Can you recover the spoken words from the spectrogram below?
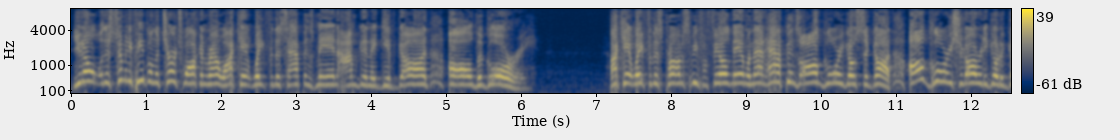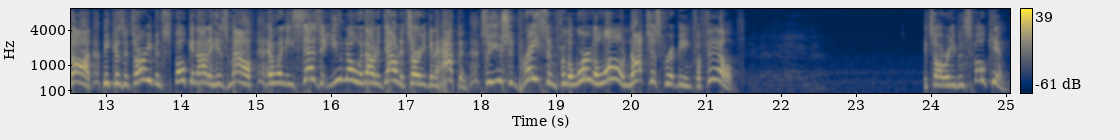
you don't, there's too many people in the church walking around, well, I can't wait for this happens, man. I'm going to give God all the glory. I can't wait for this promise to be fulfilled, man. When that happens, all glory goes to God. All glory should already go to God because it's already been spoken out of His mouth. And when He says it, you know without a doubt it's already going to happen. So you should praise Him for the word alone, not just for it being fulfilled. It's already been spoken.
